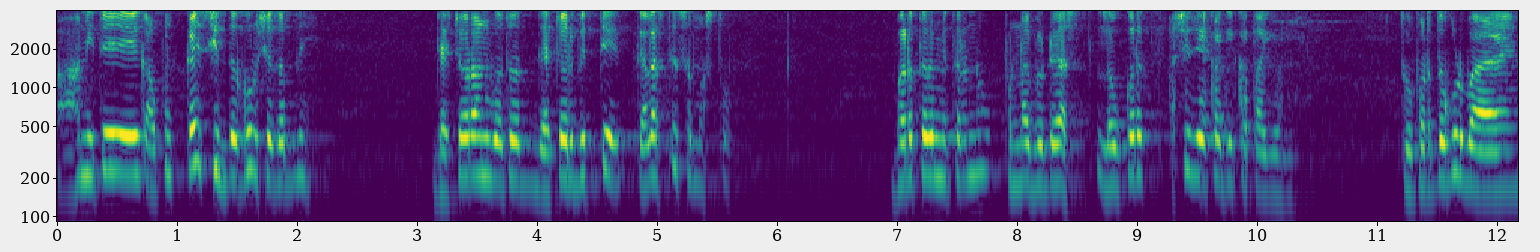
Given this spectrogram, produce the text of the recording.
आणि ते एक आपण काहीच सिद्ध करू शकत नाही. ज्याच्यावर अनुभवतो ज्याच्यावर बितते त्यालाच ते समजतो. बरं तर मित्रांनो पुन्हा भेटूया लवकरच अशीच एखादी कथा घेऊन. तोपर्यंत गुड बाय.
